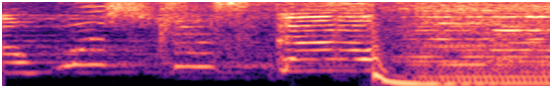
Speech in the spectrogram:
I was stressed out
